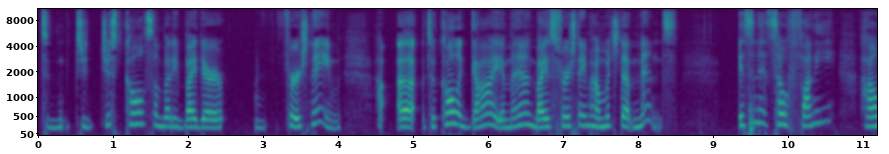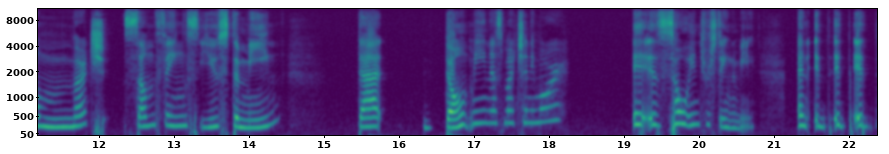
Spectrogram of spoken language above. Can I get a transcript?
to to just call somebody by their first name uh, to call a guy a man by his first name how much that meant. Isn't it so funny how much some things used to mean that don't mean as much anymore? It is so interesting to me. And it it it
